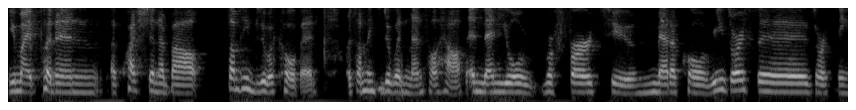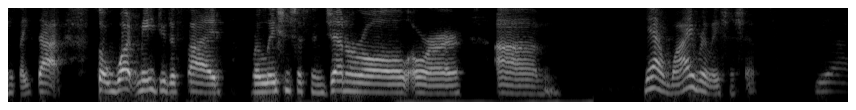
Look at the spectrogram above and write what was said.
you might put in a question about something to do with COVID or something to do with mental health, and then you'll refer to medical resources or things like that. So, what made you decide relationships in general, or um, yeah, why relationships? Yeah,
